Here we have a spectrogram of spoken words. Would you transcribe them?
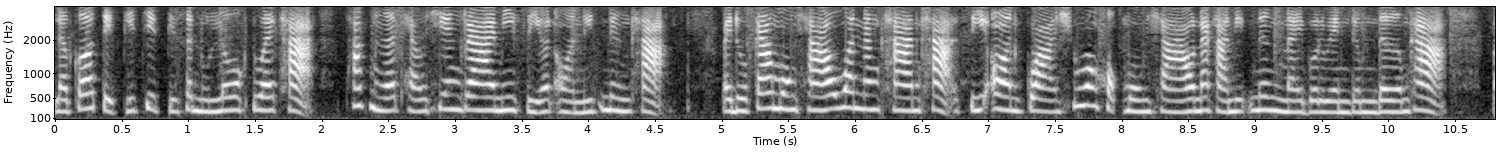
แล้วก็ติดพิจิตรพิษณุโลกด้วยค่ะ ภาคเหนือแถวเชียงรายมีสีอ่อนๆนิดนึงค่ะ ไปดู9โมงเช้าวันอังคารค่ะ สีอ่อนกว่าช่วง 6 โมงเช้านะคะ นิดนึงในบริเวณเดิมๆค่ะ ไป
